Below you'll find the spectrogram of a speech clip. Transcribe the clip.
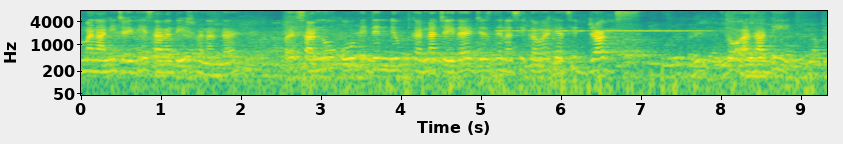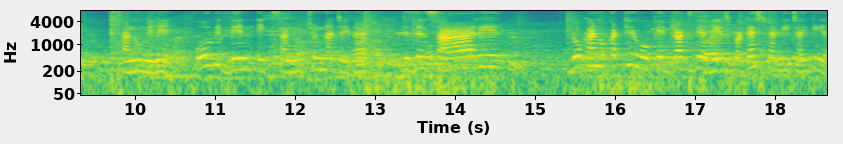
ਮਨਾਣੀ ਚਾਹੀਦੀ ਹੈ, ਸਾਰਾ ਦੇਸ਼ ਮਨਾਉਂਦਾ ਹੈ। ਪਰ ਸਾਨੂੰ ਉਹ ਵੀ ਦਿਨ ਨਿਯੁਕਤ ਕਰਨਾ ਚਾਹੀਦਾ ਹੈ, ਜਿਸ ਦਿਨ ਅਸੀਂ ਕਹਾਂ ਕਿ ਅਸੀਂ ਡਰੱਗਸ ਤੋਂ ਆਜ਼ਾਦੀ ਸਾਨੂੰ ਮਿਲੇ, ਉਹ ਵੀ ਦਿਨ ਇੱਕ ਸਾਨੂੰ ਚੁਣਨਾ ਚਾਹੀਦਾ ਹੈ, ਜਿਸ ਦਿਨ ਸਾਰੇ ਲੋਕਾਂ ਨੂੰ ਇਕੱਠੇ ਹੋ ਕੇ ਡਰੱਗਸ ਦੇ ਅਗੇਂਸਟ ਪ੍ਰੋਟੈਸਟ ਕਰਨੀ ਚਾਹੀਦੀ ਹੈ।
